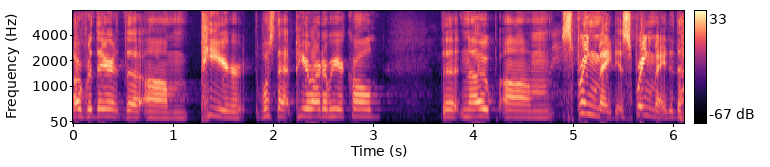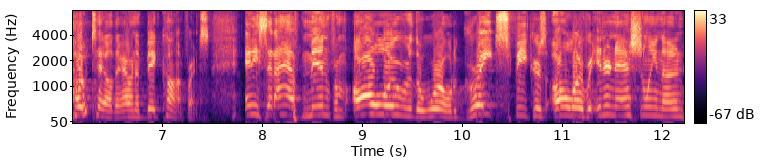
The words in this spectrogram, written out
over there at the um, pier. What's that pier right over here called? The nope, um, Springmaid, at Springmaid, at the hotel there, having a big conference. And he said, I have men from all over the world, great speakers all over, internationally known,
